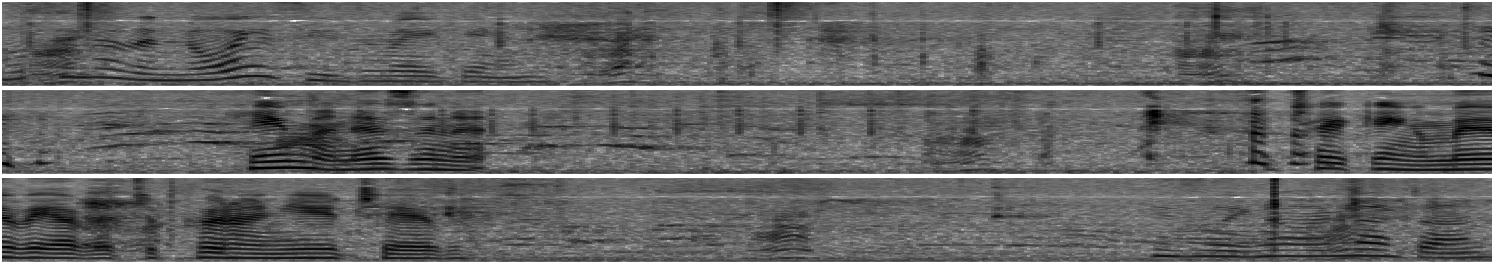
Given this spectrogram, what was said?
Listen to the noise he's making. Human, isn't it? They're taking a movie of it to put on YouTube. He's like, no, I'm not done.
